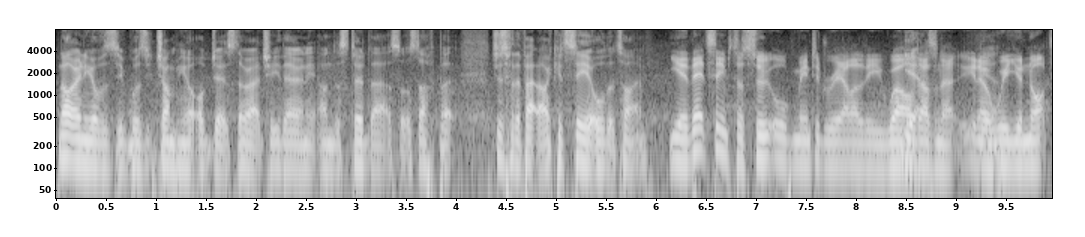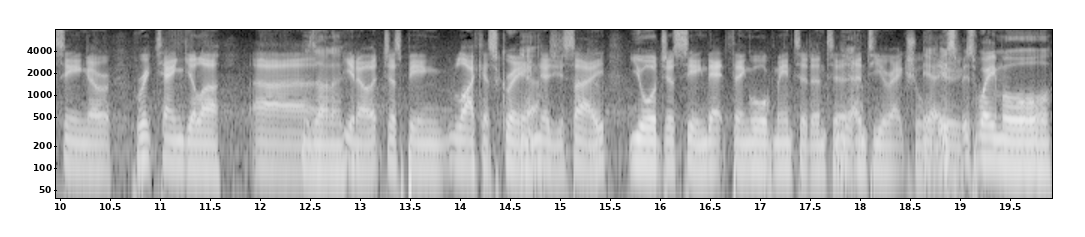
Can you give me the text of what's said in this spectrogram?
Not only obviously was it jumping at objects that were actually there and it understood that sort of stuff, but just for the fact that I could see it all the time. Yeah, that seems to suit augmented reality well, Yeah. doesn't it? You know, Yeah. where you're not seeing a rectangular, uh, Exactly. you know, it just being like a screen, Yeah. as you say. You're just seeing that thing augmented into Yeah. into your actual Yeah, it's, it's way more.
